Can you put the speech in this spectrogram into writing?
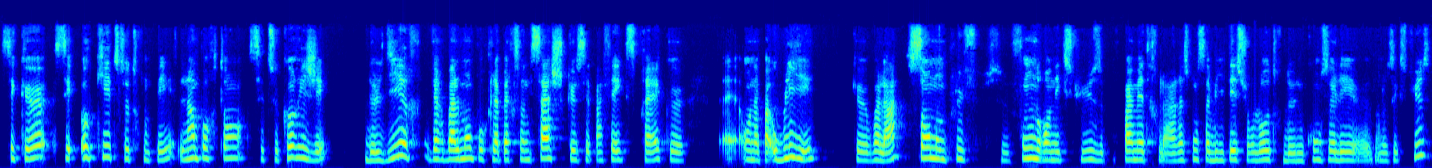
c'est que c'est OK de se tromper. L'important, c'est de se corriger, de le dire verbalement pour que la personne sache que c'est pas fait exprès, que euh, on n'a pas oublié, que voilà, sans non plus se fondre en excuses, pour pas mettre la responsabilité sur l'autre de nous consoler euh, dans nos excuses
